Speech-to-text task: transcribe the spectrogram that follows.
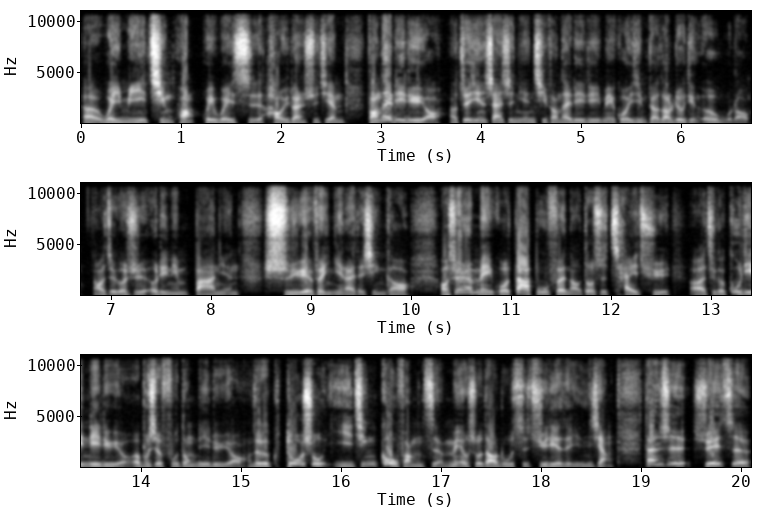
呃萎靡情况会维持好一段时间。房贷利率哦，啊最近三十年期房贷利率美国已经飙到六点二五了，然后这个是二零零八年十月份以来的新高。哦，虽然美国大部分哦都是采取啊这个固定利率哦，而不是浮动利率哦，这个多数已经购房者没有说。受到如此剧烈的影响，但是随着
